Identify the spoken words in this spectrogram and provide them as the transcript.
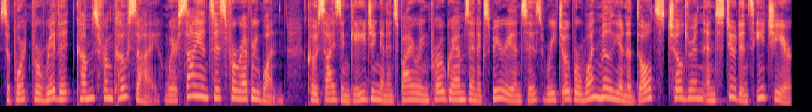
Support for Rivet comes from COSI, where science is for everyone. COSI's engaging and inspiring programs and experiences reach over 1 million adults, children, and students each year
